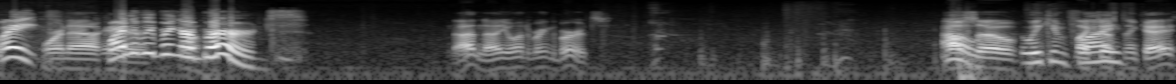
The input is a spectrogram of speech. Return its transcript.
Wait, we're now. why did we bring our birds? I don't know. You wanted to bring the birds. Oh, Also, we can Like fly just in case.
